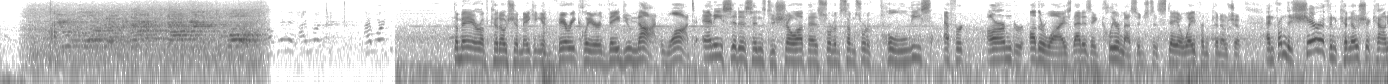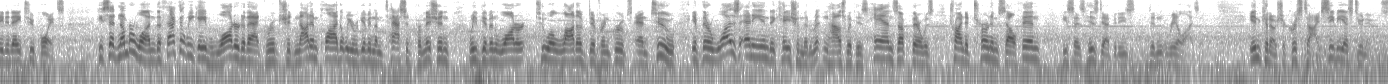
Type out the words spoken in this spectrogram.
The mayor of Kenosha making it very clear they do not want any citizens to show up as sort of some sort of police effort, armed or otherwise. That is a clear message to stay away from Kenosha. And from the sheriff in Kenosha County today, two points. He said, number one, the fact that we gave water to that group should not imply that we were giving them tacit permission. We've given water to a lot of different groups. And two, if there was any indication that Rittenhouse, with his hands up there, was trying to turn himself in, he says his deputies didn't realize it. In Kenosha, Chris Tye, CBS 2 News.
